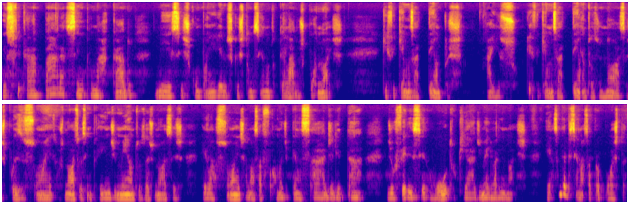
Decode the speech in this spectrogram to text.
Isso ficará para sempre marcado nesses companheiros que estão sendo tutelados por nós. Que fiquemos atentos a isso, que fiquemos atentos às nossas posições, aos nossos empreendimentos, às nossas relações, à nossa forma de pensar, de lidar, de oferecer ao outro o que há de melhor em nós. Essa deve ser a nossa proposta,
